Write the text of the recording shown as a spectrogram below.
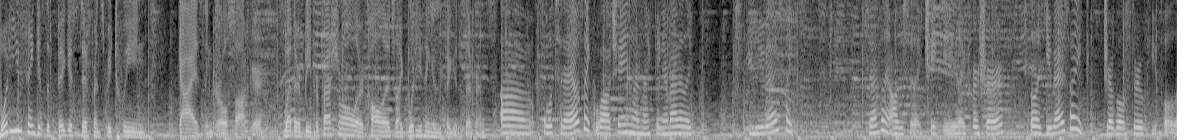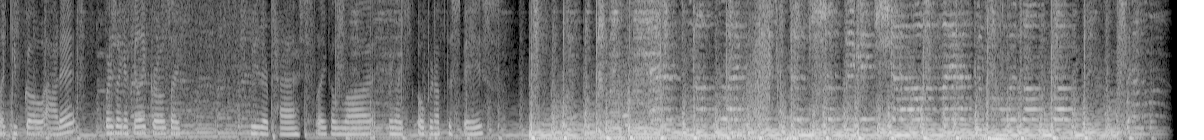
what do you think is the biggest difference between guys and girls soccer, whether it be professional or college? Like, what do you think is the biggest difference? Um, well, today I was like watching and like thinking about it. Like, you guys like definitely, obviously, like cheeky, like for sure. But like, you guys like dribble through people. Like, you go at it. Whereas like, I feel like girls like we either pass like a lot or like open up the space.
